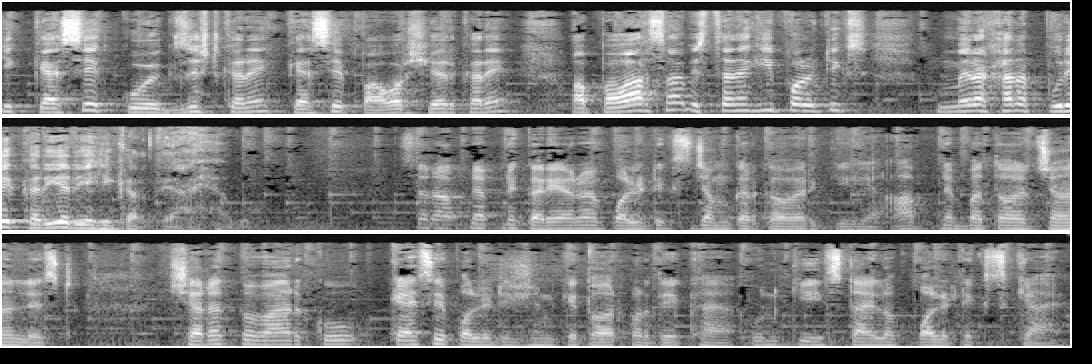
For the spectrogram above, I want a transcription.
कि कैसे को करें कैसे पावर शेयर करें। और पवार साहब इस तरह की पॉलिटिक्स मेरा ख्याल पूरे करियर यही करते आए हैं वो। सर आपने अपने करियर में पॉलिटिक्स जमकर कवर की है। आपने बतौर जर्नलिस्ट शरद पवार को कैसे पॉलिटिशियन के तौर पर देखा है? उनकी स्टाइल ऑफ़ पॉलिटिक्स क्या है?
